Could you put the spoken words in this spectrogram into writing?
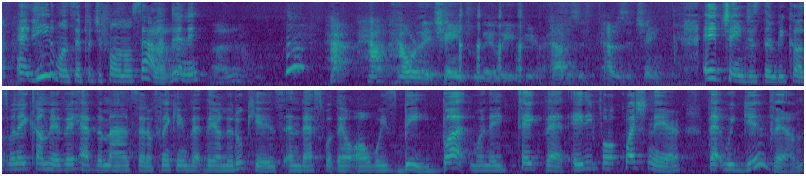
up. And he the ones that put your phone on silent, didn't he? I know. How, how, how are they changed when they leave here? How does it how does it change? them? It changes them because when they come here, they have the mindset of thinking that they're little kids and that's what they'll always be. But when they take that 84 questionnaire that we give them,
